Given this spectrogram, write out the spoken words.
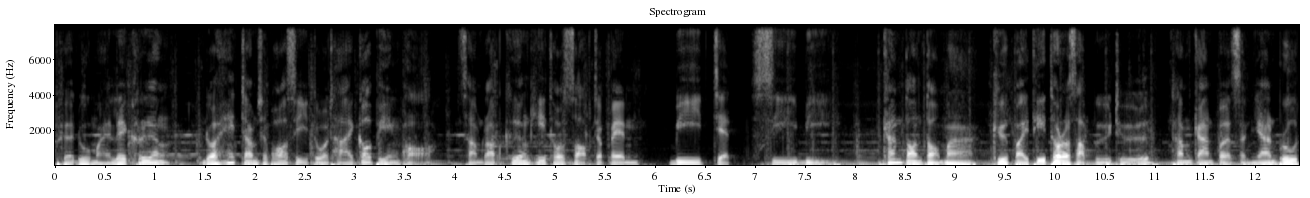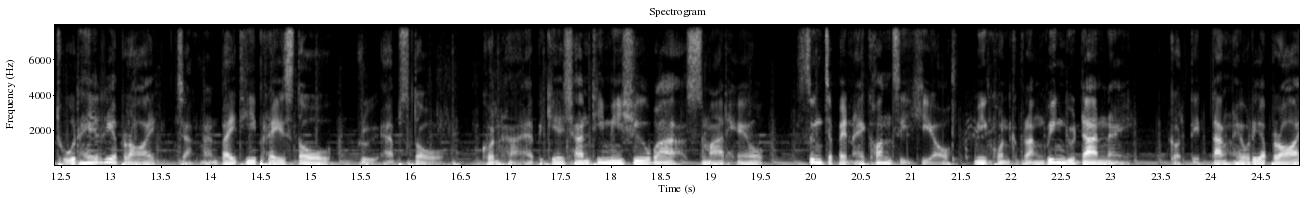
เพื่อดูหมายเลขเครื่อง โดยให้จำเฉพาะ 4 ตัวท้ายก็เพียงพอสำหรับเครื่องที่ทดสอบจะเป็น B7CB ขั้นตอนต่อมาคือไปที่โทรศัพท์มือถือทำการเปิดสัญญาณบลูทูธให้เรียบร้อย จากนั้นไปที่ Play Store หรือ App Store ค้นหาแอปพลิเคชันที่มีชื่อว่า Smart Health ซึ่งจะเป็นไอคอนสีเขียว มีคนกำลังวิ่งอยู่ด้านใน กดติดตั้งให้เรียบร้อย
